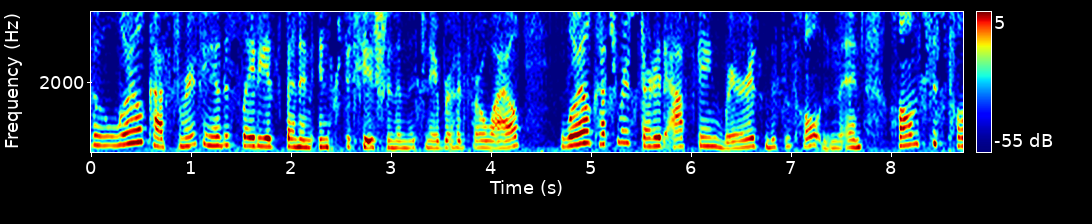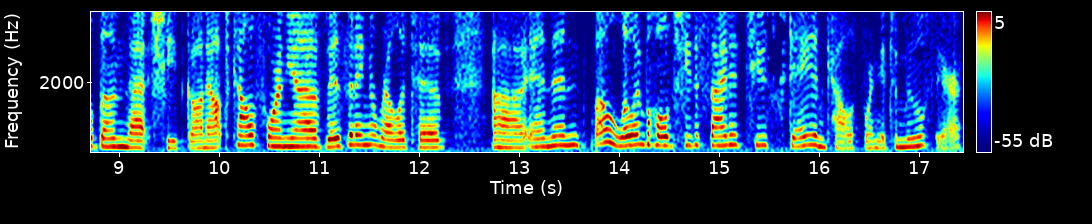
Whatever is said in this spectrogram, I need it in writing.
So loyal customers, you know, this lady has been an institution in this neighborhood for a while. Loyal customers started asking, where is Mrs. Holton? And Holmes just told them that she'd gone out to California visiting a relative. Uh, and then, well, lo and behold, she decided to stay in California, to move there.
